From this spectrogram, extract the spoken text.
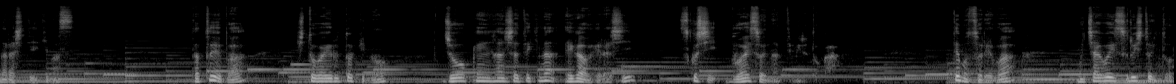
鳴らしていきます。例えば、人がいる時の条件反射的な笑顔を減らし、少し不愛想になってみるとか。でもそれは、無茶食いする人にとっ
